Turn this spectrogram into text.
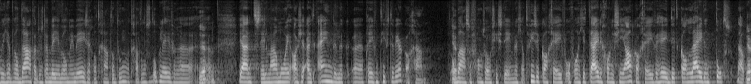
je hebt wel data, dus daar ben je wel mee bezig. Wat gaat dat doen? Wat gaat ons het opleveren? Ja. Ja, en het is helemaal mooi als je uiteindelijk eh, preventief te werk kan gaan. Op Ja. basis van zo'n systeem. Dat je adviezen kan geven of dat je tijdig gewoon een signaal kan geven. hé, hey, dit kan leiden tot... Nou, Ja,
